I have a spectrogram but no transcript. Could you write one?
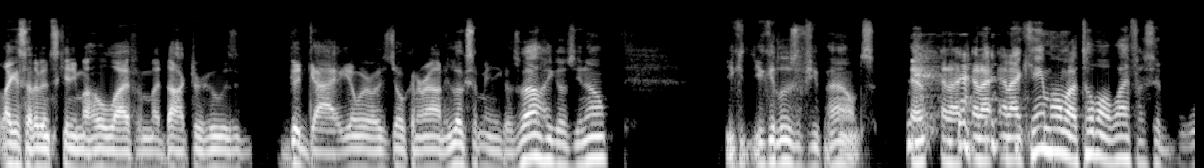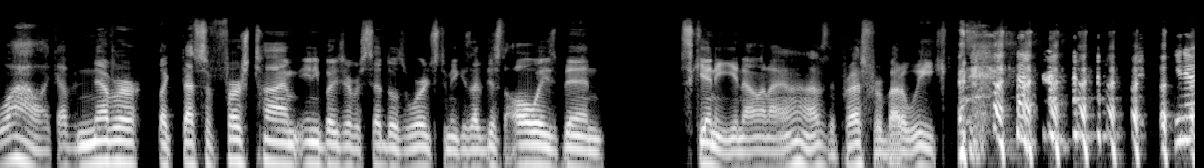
like I said, I've been skinny my whole life, and my doctor, who was a good guy, you know, we were always joking around. He looks at me and he goes, "Well," he goes, "You know, you could you could lose a few pounds." And and I and I and I came home and I told my wife, I said, "Wow, like I've never like that's the first time anybody's ever said those words to me because I've just always been." skinny, you know, and I, oh, I was depressed for about a week. you know,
